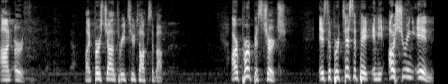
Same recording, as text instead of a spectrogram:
on earth. Like 1 John 3 2 talks about. Our purpose, church, is to participate in the ushering in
